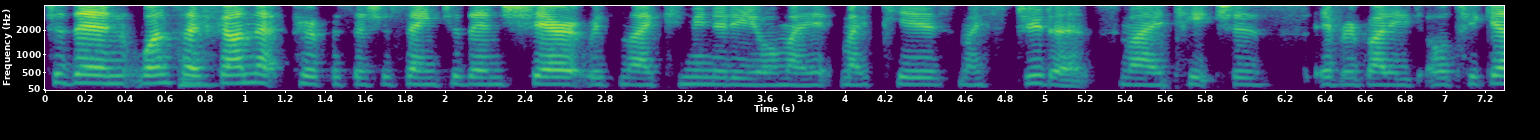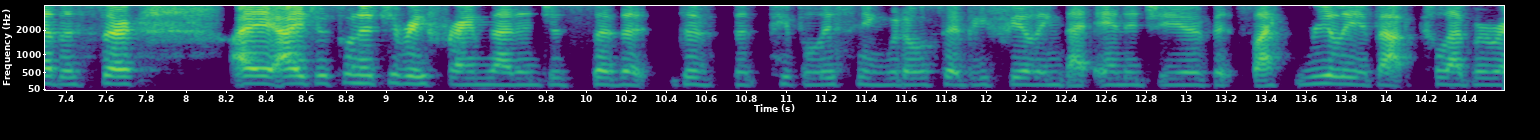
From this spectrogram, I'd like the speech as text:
to then once mm. i found that purpose as you're saying to then share it with my community or my my peers my students my teachers everybody all together so i i just wanted to reframe that and just so that the, the people listening would also be feeling that energy of it's like really about collaboration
